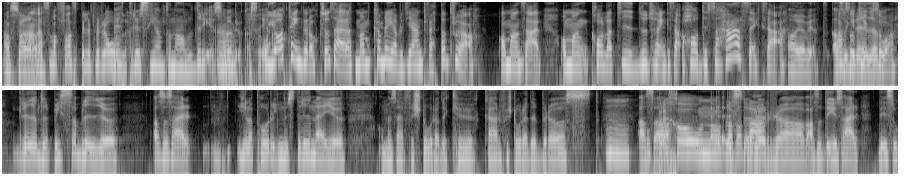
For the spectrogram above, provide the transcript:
alltså, Fan, alltså vad fan spelar det för roll? bättre sent än aldrig som vi brukar säga. Och jag tänker också så här att man kan bli jävligt hjärntvättad tror jag. Om man, så här, om man kollar tidigt och tänker så här, "Jaha, det är så här sex är. Ja jag vet. Alltså, Alltså, grejen, typ så. grejen typ, vissa blir ju, alltså så här, hela porrindustrin är ju om så här förstorade kukar, förstorade bröst, Alltså, Operation och eh, bla bla större bla. röv. Alltså det är ju så här, det är så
